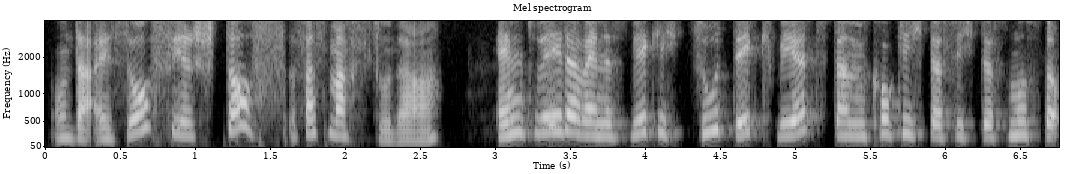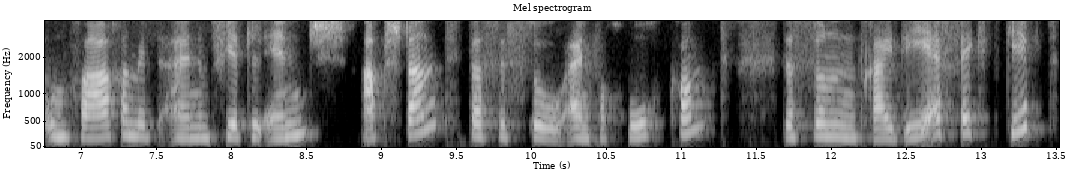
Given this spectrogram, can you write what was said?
Und da ist so viel Stoff. Was machst du da? Entweder, wenn es wirklich zu dick wird, dann gucke ich, dass ich das Muster umfahre mit einem Viertel-Inch Abstand, dass es so einfach hochkommt, dass es so einen 3D-Effekt gibt.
